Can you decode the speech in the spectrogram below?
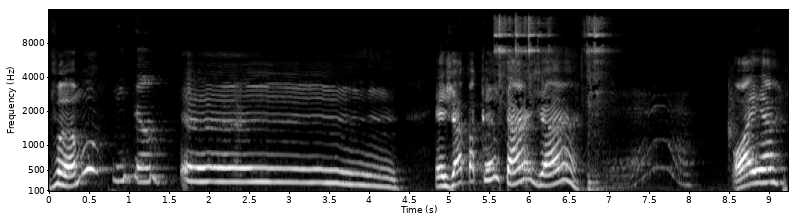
Vamos? Então. É, é já pra cantar, já. Olha.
